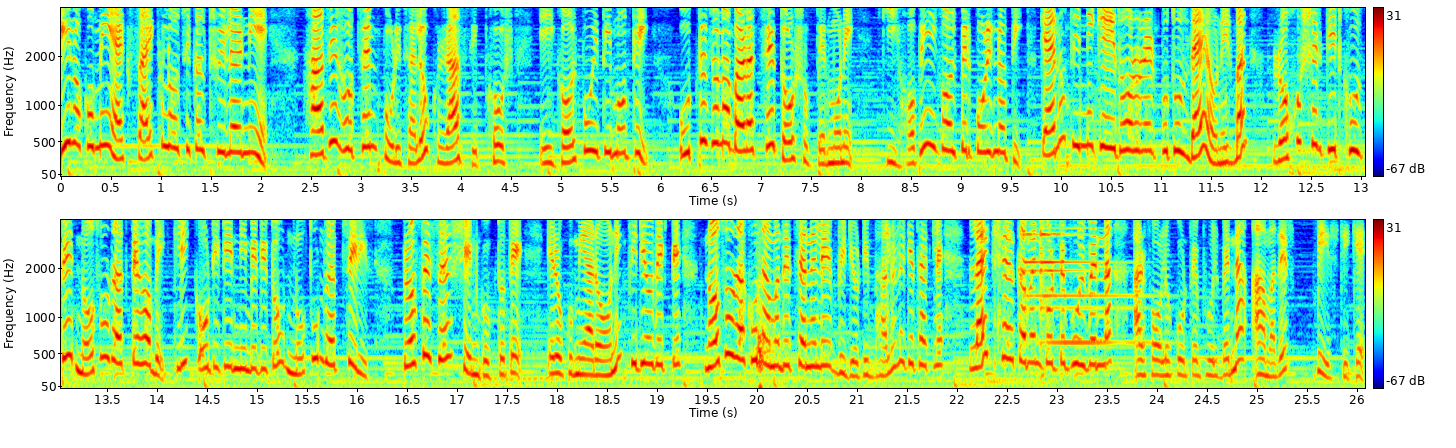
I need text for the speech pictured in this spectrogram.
এই রকমই এক সাইকোলজিক্যাল থ্রিলার নিয়ে হাজির হচ্ছেন পরিচালক রাজদীপ ঘোষ। এই গল্প ইতিমধ্যেই উত্তেজনা বাড়াচ্ছে দর্শকদের মনে। কি হবে এই গল্পের পরিণতি? কেন তিন্নিকে এই ধরনের পুতুল দেয় অনির্বাণ? রহস্যের গিট খুলতে নজর রাখতে হবে। ক্লিক ওটিটির নিবেদিত নতুন ওয়েব সিরিজ প্রফেসর সেনগুপ্ততে। এরকমই আরও অনেক ভিডিও দেখতে নজর রাখুন আমাদের চ্যানেলে ভিডিওটি ভালো লেগে থাকলে লাইক শেয়ার কমেন্ট করতে ভুলবেন না। আর ফলো করতে ভুলবেন না আমাদের পেজটিকে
